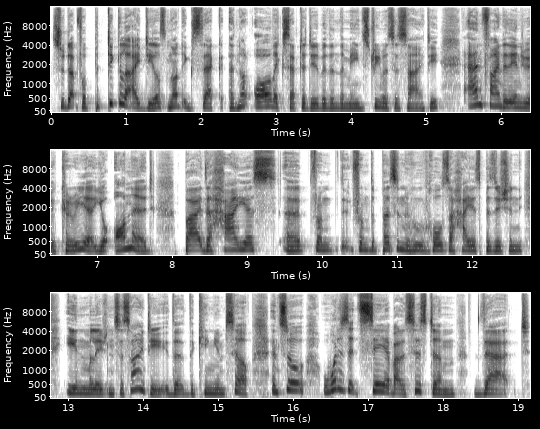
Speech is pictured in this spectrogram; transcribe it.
stood up for particular ideals, not exact, uh, not all accepted within the mainstream of society, and find at the end of your career you're honored by the highest uh, from from the person who holds the highest position in Malaysian society, the the king himself. And so, what does it say about a system that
